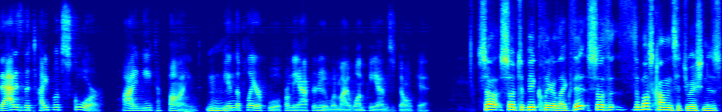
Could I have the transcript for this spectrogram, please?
that is the type of score I need to find mm-hmm. in the player pool from the afternoon when my 1 p.m.s don't hit. So, so to be clear, like this, so the, the most common situation is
